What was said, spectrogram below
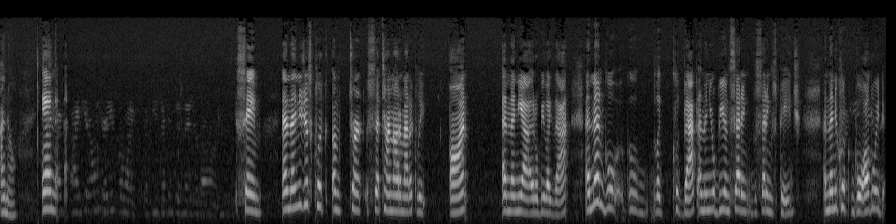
I know. And same. And then you just click um turn set time automatically on and then yeah, it'll be like that. And then go go like click back and then you'll be in setting the settings page. And then you click go all the way down.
